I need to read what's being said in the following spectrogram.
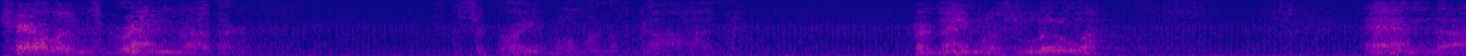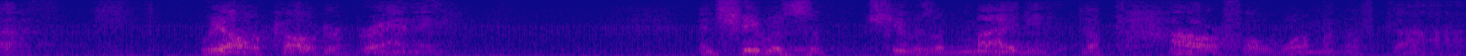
Carolyn's grandmother was a great woman of God. Her name was Lula and uh, we all called her Granny. And she was a, she was a mighty, a powerful woman of God.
